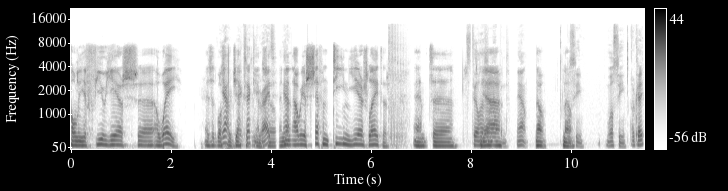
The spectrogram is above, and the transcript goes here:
only a few years uh, away as it was Yeah, projected. exactly, then. right? So, and Yeah. then now we are 17 years later, and uh, Still hasn't Yeah. happened. Yeah, no, no. we'll see. We'll see. Okay,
